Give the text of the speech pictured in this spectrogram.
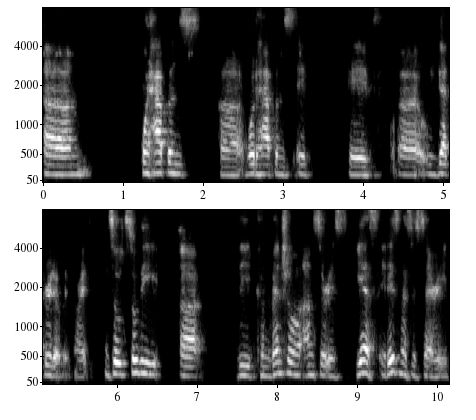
Um, what happens, uh, what happens if, if uh, we get rid of it, right? And so, so the, uh, the conventional answer is yes, it is necessary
